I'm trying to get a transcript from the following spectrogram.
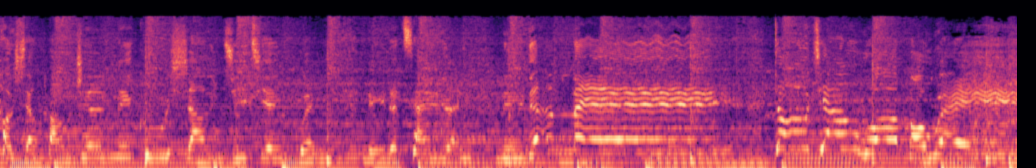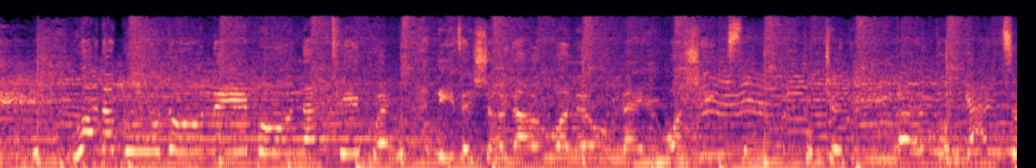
好想抱着你哭上几千回。你的残忍，你的美，都将我包围。我的孤独你不能体会，你怎舍得我流泪？我心碎，痛彻底了，痛干脆，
